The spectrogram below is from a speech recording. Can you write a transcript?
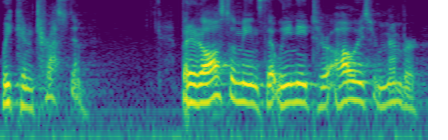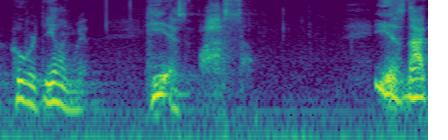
we can trust him. But it also means that we need to always remember who we're dealing with. He is awesome. He is not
